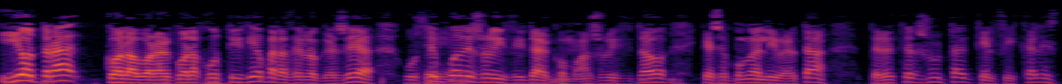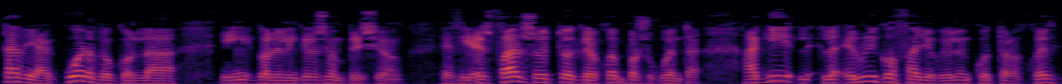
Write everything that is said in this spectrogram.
y otra, colaborar con la justicia para hacer lo que sea. Usted puede solicitar, como ha solicitado, que se ponga en libertad, pero es que resulta que el fiscal está de acuerdo con, la, con el ingreso en prisión. Es decir, es falso esto de que el juez por su cuenta. Aquí, el único fallo que yo le encuentro al juez,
